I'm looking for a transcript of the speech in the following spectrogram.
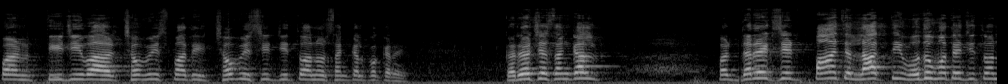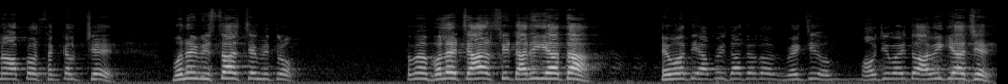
પણ ત્રીજી વાર છવ્વીસમાંથી છવ્વીસ સીટ જીતવાનો સંકલ્પ કરે. કર્યો છે સંકલ્પ? પણ દરેક સીટ પાંચ લાખથી વધુ મતે જીતવાનો આપણો સંકલ્પ છે. મને વિશ્વાસ છે મિત્રો. તમે ભલે ચાર સીટ હારી ગયા હતા, એમાંથી આપણી સાથે તો મેઘજી, માવજીભાઈ તો આવી ગયા છે.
